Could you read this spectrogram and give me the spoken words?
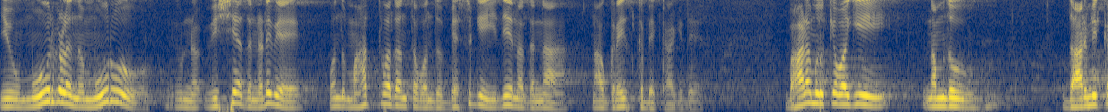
ಇವು ಮೂರುಗಳನ್ನು, ಮೂರು ವಿಷಯದ ನಡುವೆ ಒಂದು ಮಹತ್ವದಂಥ ಒಂದು ಬೆಸುಗೆ ಇದೆ ಅನ್ನೋದನ್ನು ನಾವು ಗ್ರಹಿಸ್ಕೋಬೇಕಾಗಿದೆ. ಬಹಳ ಮುಖ್ಯವಾಗಿ ನಮ್ಮದು ಧಾರ್ಮಿಕ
